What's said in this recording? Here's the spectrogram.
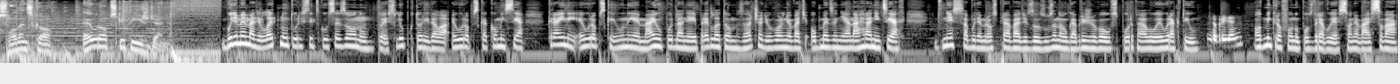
Slovensko, Európsky týždeň. Budeme mať letnú turistickú sezónu. To je sľub, ktorý dala Európska komisia. Krajiny Európskej únie majú podľa nej pred letom začať uvoľňovať obmedzenia na hraniciach. Dnes sa budem rozprávať so Zuzanou Gabrižovou z portálu Euraktiv. Dobrý deň. Od mikrofónu pozdravuje Sonja Vajsová.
